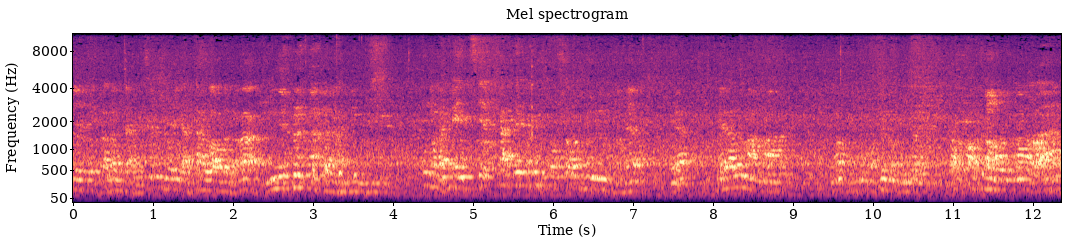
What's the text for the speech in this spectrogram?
từ thì ta làm chẳng chứ bây giờ ta lo được đó nhưng mà cái chuyện khác đấy cũng có số dư nữa thế là mà mà nó cũng có cái nó cũng là có có cái nó là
